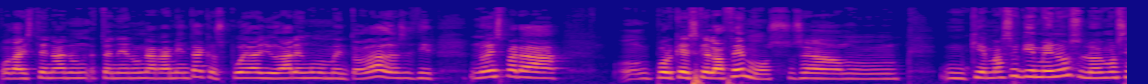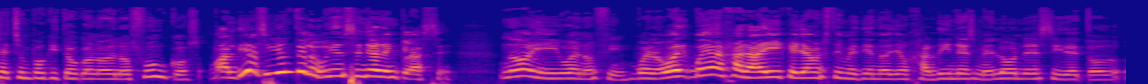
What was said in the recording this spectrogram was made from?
podáis tener, tener una herramienta que os pueda ayudar en un momento dado. Es decir, no es para porque es que lo hacemos, o sea, mm, que más o que menos lo hemos hecho un poquito con lo de los funcos. Al día siguiente lo voy a enseñar en clase. ¿no? Y bueno, en fin. Bueno, voy, voy, a dejar ahí que ya me estoy metiendo yo en jardines, melones y de todo.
